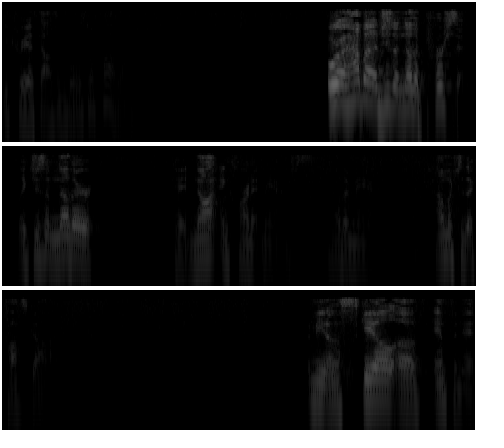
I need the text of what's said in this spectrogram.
He created a thousand bulls, no problem. Or how about just another person? like just another, okay, not incarnate man, just another man. Like, how much did that cost God? I mean, on a scale of infinite.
